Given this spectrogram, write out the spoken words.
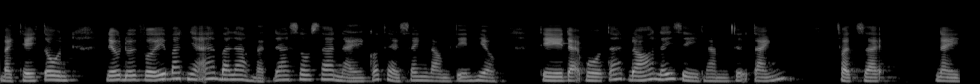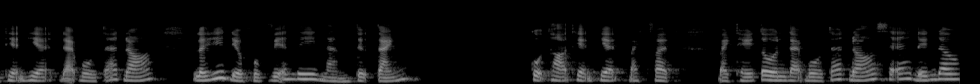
Bạch Thế Tôn, nếu đối với bát nhã ba la mật đa sâu xa này có thể sanh lòng tin hiểu, thì Đại Bồ Tát đó lấy gì làm tự tánh? Phật dạy, này thiện hiện Đại Bồ Tát đó, lấy điều phục viễn ly làm tự tánh. Cụ thọ thiện hiện bạch Phật, bạch Thế Tôn Đại Bồ Tát đó sẽ đến đâu?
